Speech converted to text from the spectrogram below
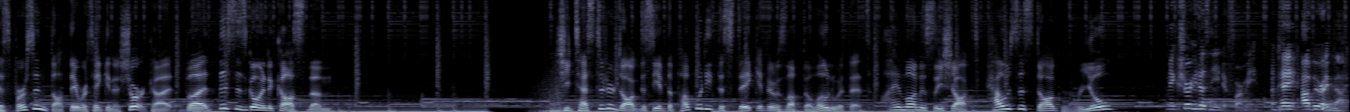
This person thought they were taking a shortcut, but this is going to cost them. She tested her dog to see if the pup would eat the steak if it was left alone with it. I am honestly shocked. How is this dog real? Make sure he doesn't eat it for me, okay? I'll be right back.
